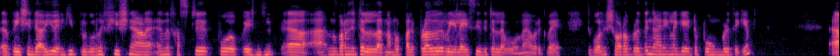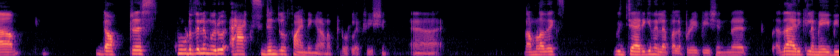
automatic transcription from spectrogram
പേഷ്യന്റ് അയ്യോ എനിക്ക് പ്ലൂറൽ എഫ്യൂഷൻ ആണ് എന്ന് ഫസ്റ്റ് പേഷ്യന്റ് എന്ന് പറഞ്ഞിട്ടല്ല. നമ്മൾ പലപ്പോഴും അത് റിയലൈസ് ചെയ്തിട്ടല്ല പോകുന്നത് അവർക്ക് ഇതുപോലെ ഷോർട്ട് ബ്രത്തും കാര്യങ്ങളൊക്കെ ആയിട്ട് പോകുമ്പോഴത്തേക്കും ഡോക്ടേഴ്സ് കൂടുതലും ഒരു ആക്സിഡന്റൽ ഫൈൻഡിങ് ആണ് പ്ലൂറൽ എഫ്യൂഷൻ നമ്മളത് എക്സ് വിചാരിക്കുന്നില്ല പലപ്പോഴും ഈ അതായിരിക്കില്ല മേ ബി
